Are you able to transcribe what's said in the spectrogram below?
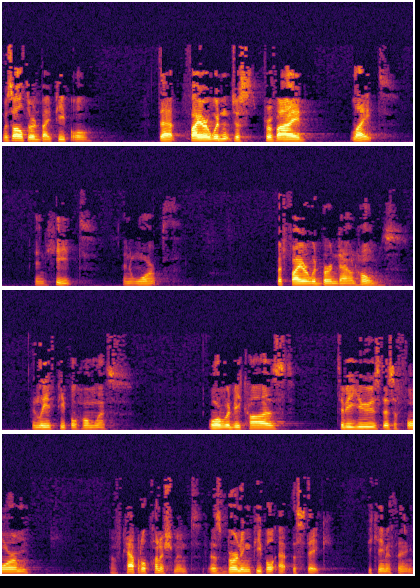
was altered by people. That fire wouldn't just provide light and heat and warmth, but fire would burn down homes and leave people homeless, or would be caused to be used as a form of capital punishment, as burning people at the stake became a thing.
